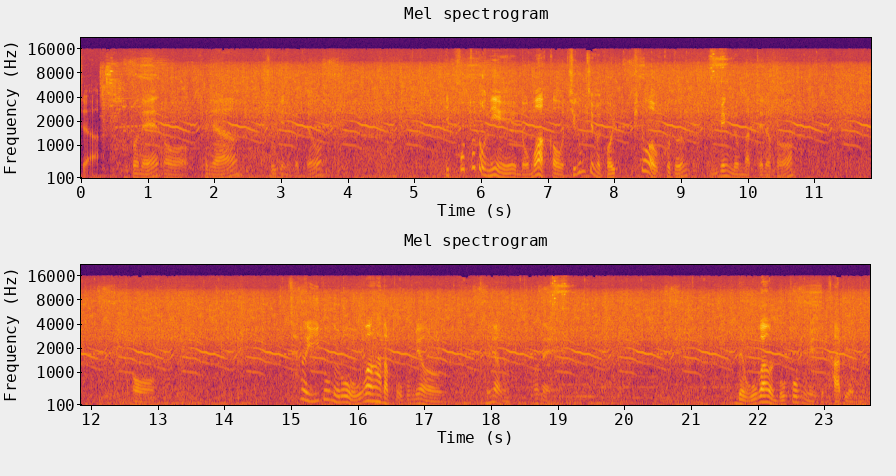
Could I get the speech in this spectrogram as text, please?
자 이번엔 어 그냥 죽이는 거죠. 이 포토돈이 너무 아까워. 지금쯤에 거의 필요가 없거든. 200 몇만 때려서. 어. 차라리 이 돈으로 5강 하나 뽑으면 그냥 편해 근데 5강을 못 뽑으면 이제 답이 없는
